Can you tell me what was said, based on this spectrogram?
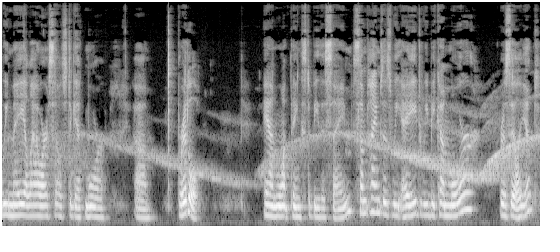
we may allow ourselves to get more um, brittle and want things to be the same. Sometimes as we age, we become more resilient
